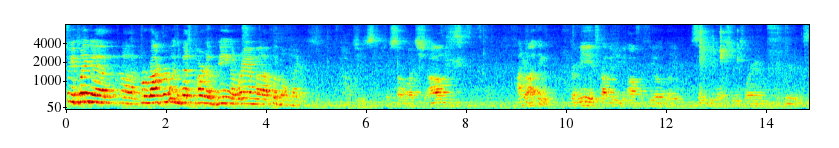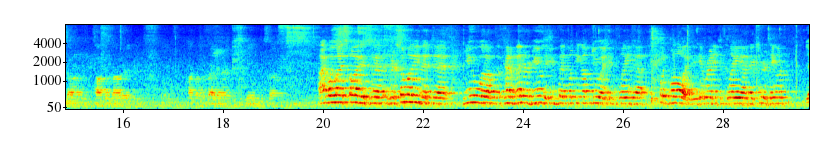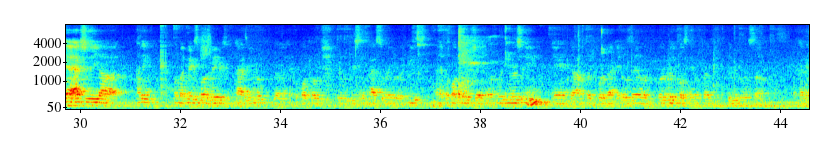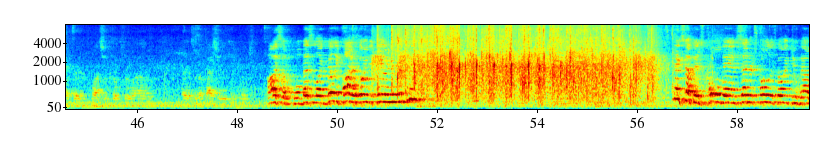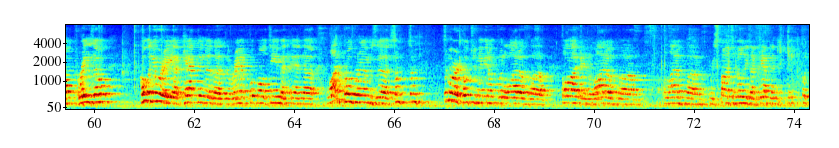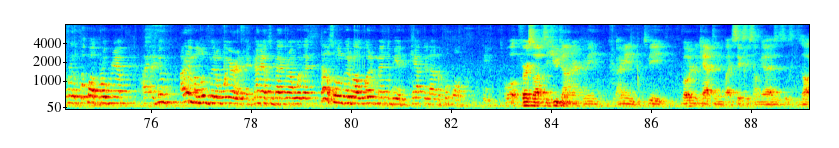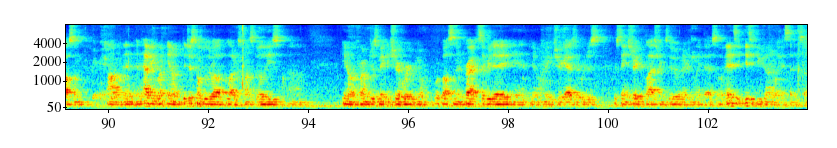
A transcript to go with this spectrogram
So you played uh, uh, for Rockford. What was the best part of being a Ram uh, football player? Oh, jeez, there's so much. Um, I don't know. I think for me, it's probably off the field, like seeing people in the streets wearing and stuff, and talking about it, and, and talking about the Friday night games and stuff. I, my last thought is, uh, is there somebody that uh, you uh, kind of mentored you that you've been looking up to as you played uh, football and you get ready to play uh, next year at Taylor? Yeah, actually, uh, I think one of my biggest motivators is Pat Ingram, the head football coach who recently passed away, but he was a head football coach at Northwood University and uh, played quarterback at Hillsdale, and we're really close neighbor friends with the Rivers, so I kind of had to watch him coach for a while, and that's where my passion really came from. Awesome. Well, best of luck. Billy Potter going to Taylor University. Next up is Cole Van Centers. Cole is going to Valparaiso. Cole, you were a uh, captain of the, the Ram football team, and, and uh, a lot of programs, uh, some, some, some of our coaches maybe don't put a lot of uh, thought and a lot of um, a lot of um, responsibilities on captains. But for the football program, I, I do, I am a little bit aware and, and kind of have some background with it. Tell us a little bit about what it meant to be a captain on the football team. Well, first off, it's a huge honor. I mean, I mean, to be voted a captain by 60 some guys is, is, is awesome. Um, and, and having, you know, it just comes with a lot, a lot of responsibilities. You know, from just making sure we're, you know, we're busting in practice every day and, you know, making sure guys are, we're just, we're staying straight in the classroom too and everything like that. So, and it's a, it's a huge honor, like I said, so,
